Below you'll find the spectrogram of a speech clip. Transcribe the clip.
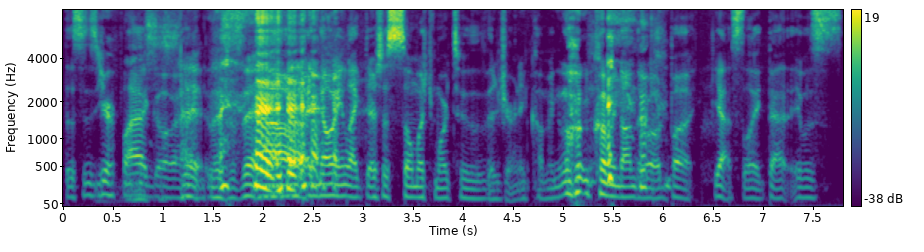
this is your flag. Go ahead." Shit, this is it. uh, and knowing like there's just so much more to the journey coming coming down the road. But yes, like that, it was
